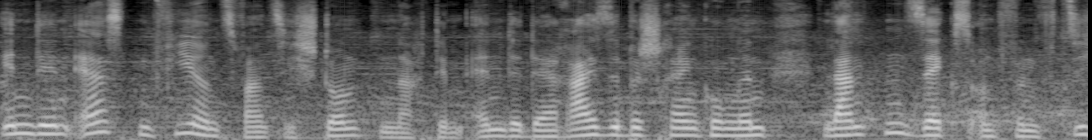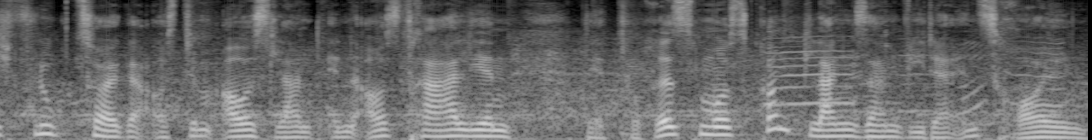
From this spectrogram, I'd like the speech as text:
In den ersten 24 Stunden nach dem Ende der Reisebeschränkungen landen 56 Flugzeuge aus dem Ausland in Australien. Der Tourismus kommt langsam wieder ins Rollen.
